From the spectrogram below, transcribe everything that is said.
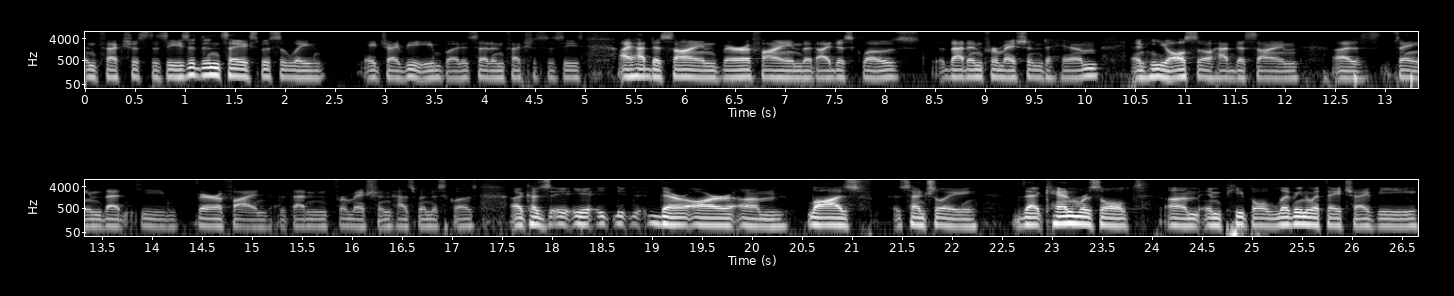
infectious disease. It didn't say explicitly HIV, but it said infectious disease. I had to sign verifying that I disclosed that information to him, and he also had to sign uh, saying that he verified that that information has been disclosed. Because uh, there are um, laws essentially that can result um, in people living with HIV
